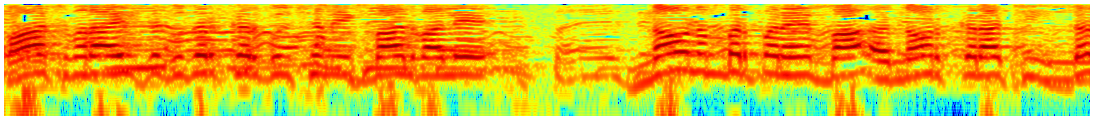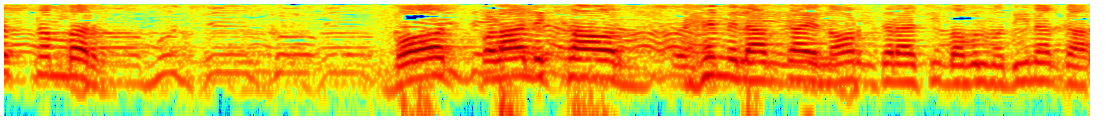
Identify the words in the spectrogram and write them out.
پانچ مراحل سے گزر کر گلشن اقبال والے نو نمبر پر ہیں نارتھ کراچی دس نمبر۔ بہت پڑھا لکھا اور اہم علاقہ ہے نارتھ کراچی باب المدینہ کا۔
